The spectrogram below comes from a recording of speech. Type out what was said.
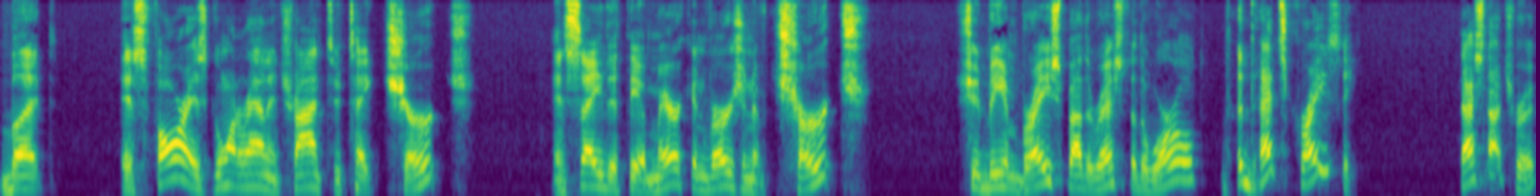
But as far as going around and trying to take church and say that the American version of church should be embraced by the rest of the world, that's crazy. That's not true.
